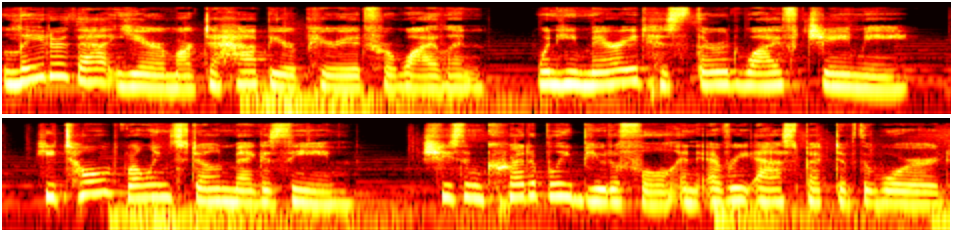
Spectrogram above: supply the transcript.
Later that year marked a happier period for Weiland when he married his third wife, Jamie. He told Rolling Stone magazine, She's incredibly beautiful in every aspect of the word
